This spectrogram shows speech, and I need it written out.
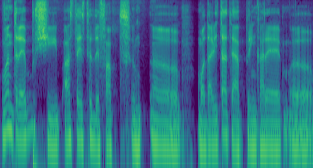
Vă întreb, și asta este de fapt uh, modalitatea prin care, uh,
